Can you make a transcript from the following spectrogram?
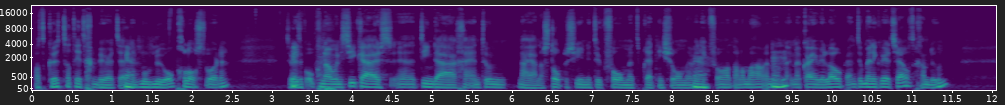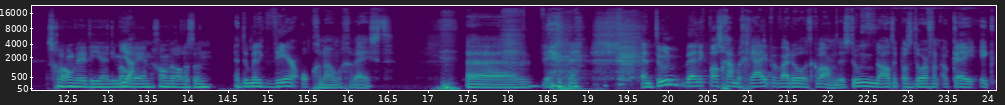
Wat kut dat dit gebeurt. En Ja. het moet nu opgelost worden. Toen werd ik opgenomen in het ziekenhuis. eh, tien dagen. En toen... Nou ja, dan stoppen ze je natuurlijk vol met prednison. En weet Ja. ik veel wat allemaal. En dan, Mhm. en dan kan je weer lopen. En toen ben ik weer hetzelfde gaan doen. Dus gewoon weer die, eh, die Ja. in, gewoon weer alles doen. En toen ben ik weer opgenomen geweest. Eh, en toen ben ik pas gaan begrijpen waardoor het kwam. Dus toen had ik pas door van... oké, ik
